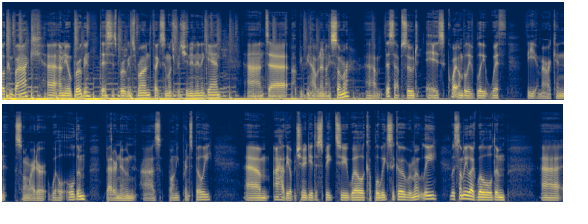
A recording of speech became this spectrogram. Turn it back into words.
welcome back. Uh, I'm Neil Brogan. This is Brogan's Run. Thanks so much for tuning in again, and uh, I hope you've been having a nice summer. Um, this episode is quite unbelievably with the American songwriter Will Oldham, better known as Bonnie Prince Billy. Um, I had the opportunity to speak to Will a couple of weeks ago remotely. With somebody like Will Oldham, uh,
